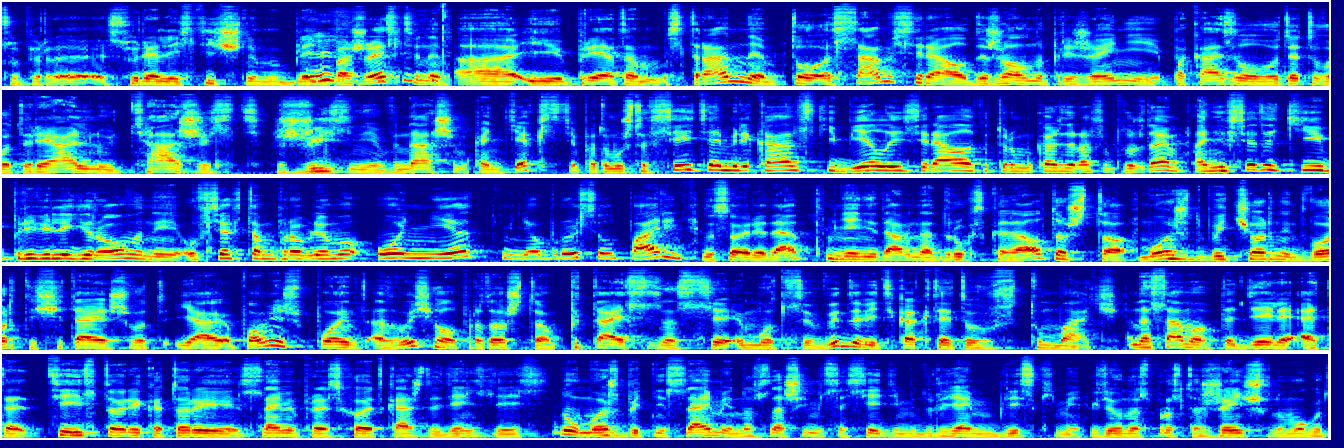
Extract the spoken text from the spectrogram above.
супер э, сюрреалистичным и, блядь, божественным, а, и при этом странным, то сам сериал держал в напряжении, показывал вот эту вот реальную тяжесть жизни в нашем контексте, потому что все эти американские белые сериалы, которые мы каждый раз обсуждаем, они все такие привилегированные, у всех там проблема, о нет, меня бросил парень. Ну, сори, да? Мне недавно друг сказал то, что, может быть, Черный двор ты считаешь, вот, я, помнишь, поинт озвучивал про то, что пытается нас все эмоции выдавить, как-то это уж too much. На самом-то деле, это те истории, которые с нами происходят каждый день здесь. Ну, может быть, не с нами, но с нашими соседями, друзьями, близкими, где у нас просто женщину могут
